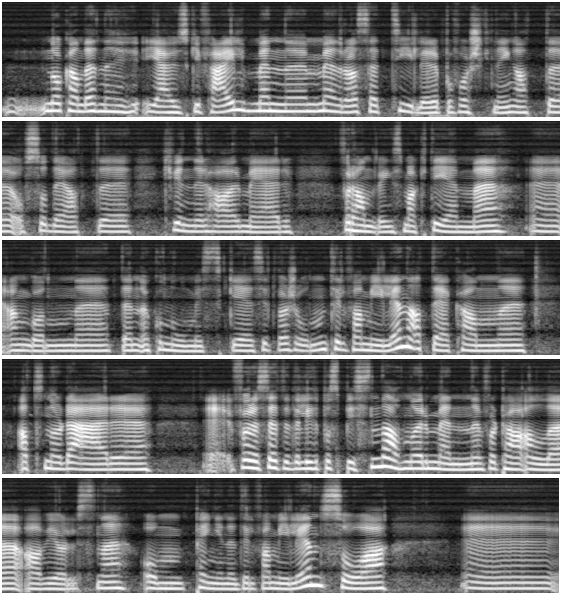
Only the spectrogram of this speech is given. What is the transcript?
Nå kan det hende jeg husker feil, men uh, mener du har sett tidligere på forskning at uh, også det at kvinner har mer forhandlingsmakt i hjemmet angående den økonomiske situasjonen til familien, at det kan At når det er Eh, for å sette det litt på spissen, da, når mennene får ta alle avgjørelsene om pengene til familien, så eh,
